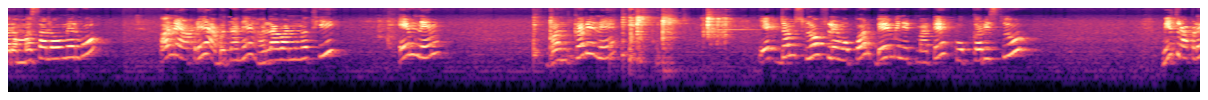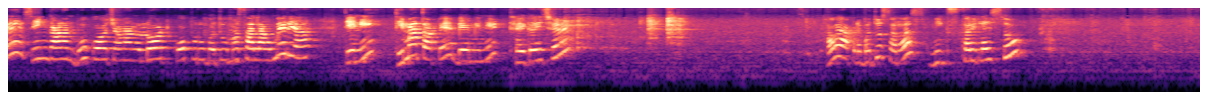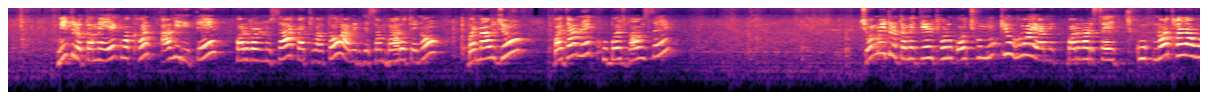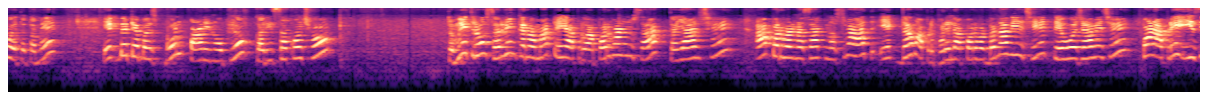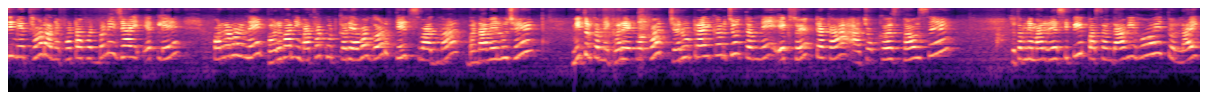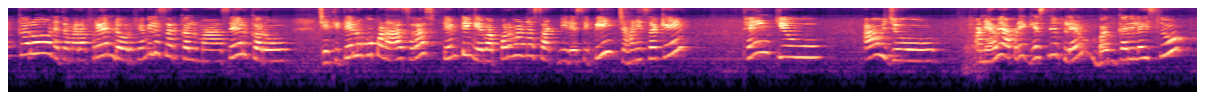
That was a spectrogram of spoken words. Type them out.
ગરમ મસાલો ઉમેરવો અને આપણે આ બધાને હલાવવાનું નથી. એમને બંધ કરીને એકદમ સ્લો ફ્લેમ ઉપર બે મિનિટ માટે કૂક કરીશું. મિત્રો, આપણે સિંગદાણાનો ભૂકો, ચણાનો લોટ, કોપરું, બધું મસાલા ઉમેર્યા. તેની ધીમા તાપે બે મિનિટ થઈ ગઈ છે. હવે આપણે બધું સરસ મિક્સ કરી લઈશું. મિત્રો, તમે એક વખત આવી રીતે પરવળનું શાક અથવા તો આવી રીતે સંભારો તેનો બનાવજો. બધાને ખૂબ જ ભાવશે. જો મિત્રો તમે તેલ થોડુંક ઓછું મૂક્યું હોય અને પરવળ સહેજ કૂક ન થયા હોય તો તમે એક બે ટેબલ સ્પૂન પાણીનો ઉપયોગ કરી શકો છો. તો મિત્રો સર્વિંગ કરવા માટે આપણું આ પરવળનું શાક તૈયાર છે. આ પરવળના શાકનો સ્વાદ એકદમ આપણે ભરેલા પરવળ બનાવીએ છીએ, તેવો જ આવે છે. પણ આપણે ઇઝી મેથડ અને ફટાફટ બની જાય એટલે પરવળને ભરવાની માથાકૂટ કર્યા વગર તે જ સ્વાદમાં બનાવેલું છે. મિત્રો, તમે ઘરે એક વખત જરૂર ટ્રાય કરજો. તમને એકસો એક ટકા આ ચોક્કસ ભાવશે. તો તમને મારી રેસીપી પસંદ આવી હોય તો લાઈક કરો અને તમારા ફ્રેન્ડ ઓર ફેમિલી સર્કલમાં શેર કરો. જેથી તે લોકો પણ આ સરસ ટેમ્પટિંગ એવા પરવળના શાકની રેસીપી જાણી શકે. થેન્ક યુ આવજો. અને હવે આપણે ગેસની ફ્લેમ બંધ કરી લઈશું.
